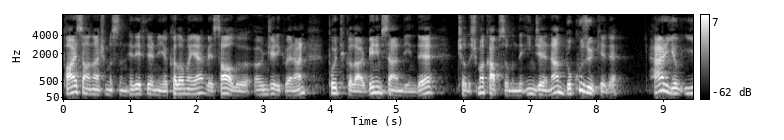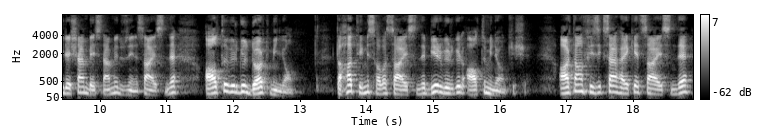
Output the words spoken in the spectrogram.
Paris Anlaşması'nın hedeflerini yakalamaya ve sağlığı öncelik veren politikalar benimsendiğinde çalışma kapsamında incelenen 9 ülkede her yıl iyileşen beslenme düzeni sayesinde 6,4 milyon, daha temiz hava sayesinde 1,6 milyon kişi, artan fiziksel hareket sayesinde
